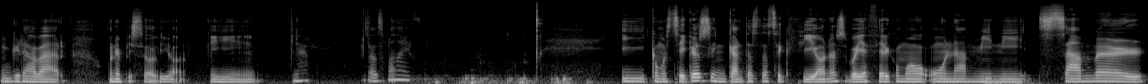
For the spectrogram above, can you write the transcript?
grabar un episodio. Y yeah, that's my life. Y como sé que os encanta esta sección, os voy a hacer como una mini summer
